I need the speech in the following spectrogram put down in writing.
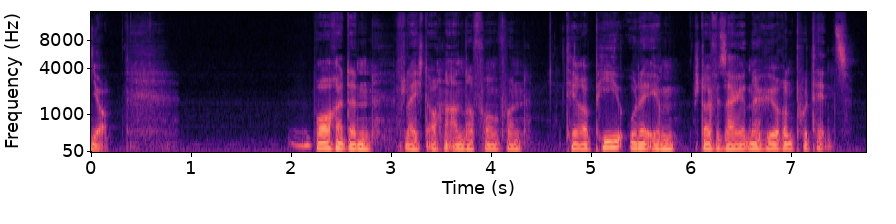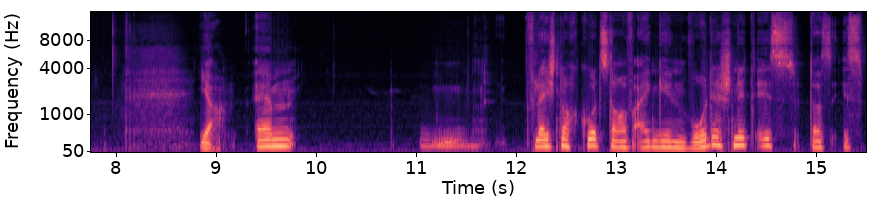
ja, braucht er dann vielleicht auch eine andere Form von Therapie oder eben Staphysaga in einer höheren Potenz. Ja, ähm, vielleicht noch kurz darauf eingehen, wo der Schnitt ist. Das ist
